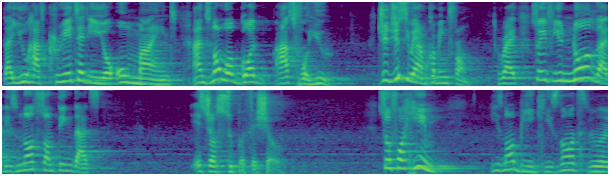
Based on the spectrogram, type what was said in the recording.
that you have created in your own mind, and it's not what God has for you. Do, do you see where I'm coming from? Right? So if you know that it's not something that is it's just superficial. So for him, he's not big, he's not uh,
